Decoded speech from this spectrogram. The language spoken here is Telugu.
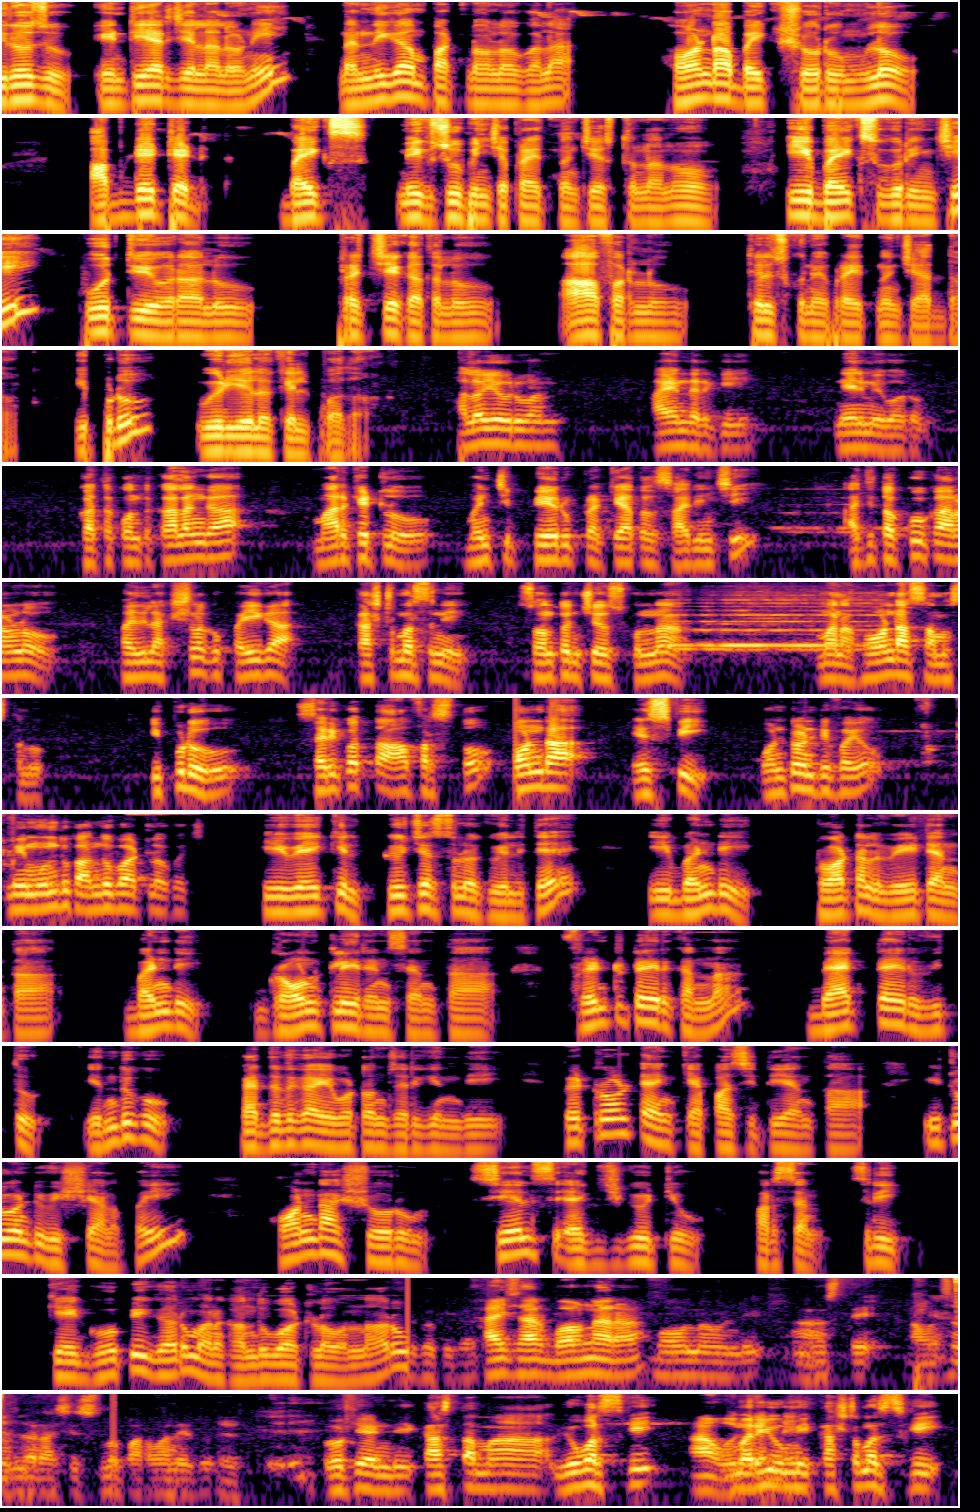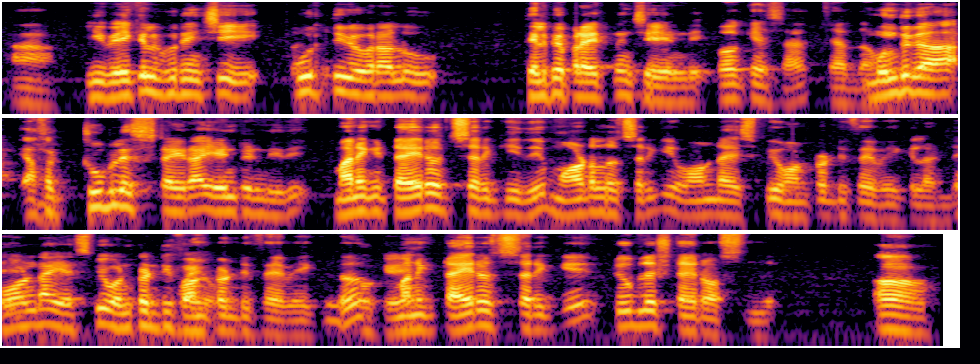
ఈరోజు ఎన్టీఆర్ జిల్లాలోని నందిగాం పట్టణంలో గల హోండా బైక్ షోరూంలో అప్డేటెడ్ బైక్స్ మీకు చూపించే ప్రయత్నం చేస్తున్నాను. ఈ బైక్స్ గురించి పూర్తి వివరాలు ప్రత్యేకతలు ఆఫర్లు తెలుసుకునే ప్రయత్నం చేద్దాం. ఇప్పుడు వీడియోలోకి వెళ్ళిపోదాం. హలో ఎవరివన్ హాయ్ అందరికీ. నేను మీ వరుణ్. గత కొంతకాలంగా మార్కెట్లో మంచి పేరు ప్రఖ్యాతలు సాధించి అతి తక్కువ కాలంలో పది లక్షలకు పైగా కస్టమర్స్ని సొంతం చేసుకున్న మన హోండా సంస్థలు ఇప్పుడు సరికొత్త ఆఫర్స్తో Honda SP one twenty five మీ ముందుకు అందుబాటులోకి వచ్చి ఈ వెహికల్ ఫ్యూచర్స్లోకి వెళితే ఈ బండి టోటల్ వెయిట్ ఎంత? బండి గ్రౌండ్ క్లియరెన్స్ ఎంత? ఫ్రంట్ టైర్ కన్నా బ్యాక్ టైర్ విత్ ఎందుకు పెద్దదిగా ఇవ్వటం జరిగింది? పెట్రోల్ ట్యాంక్ కెపాసిటీ ఎంత? ఇటువంటి విషయాలపై Honda showroom sales executive person Shri K Gopi garu మనకు అందుబాటులో ఉన్నారు. హాయ్ సార్ బాగున్నారా? బాగున్నామండి. నమస్తే. నమస్తే ఆశీస్సులో పర్వాలేదు. ఓకే. అండి కాస్త మా వ్యూవర్స్కి మరియు. మీ కస్టమర్స్కి. ఈ వెహికల్ గురించి పూర్తి వివరాలు తెలిపే ప్రయత్నం చేయండి. ఓకే సార్ చేద్దాం. ముందుగా అసలు ట్యూబ్లెస్ టైరా ఏంటండి ఇది? మనకి టైర్ వచ్చేసరికి ఇది మోడల్ వచ్చేసరికి Honda SP one twenty five vehicle అండి. Honda SP one twenty one twenty five vehicle. మనకి టైర్ వచ్చేసరికి ట్యూబ్లెస్ టైర్ వస్తుంది.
